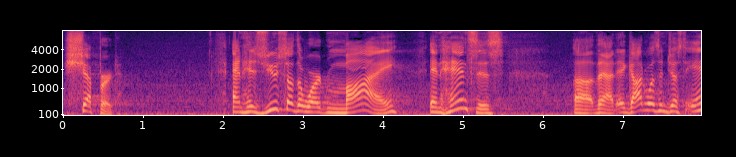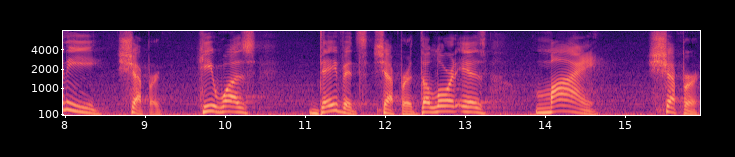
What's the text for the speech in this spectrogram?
shepherd. And his use of the word my enhances uh, that. God wasn't just any shepherd, he was David's shepherd. The Lord is my shepherd.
